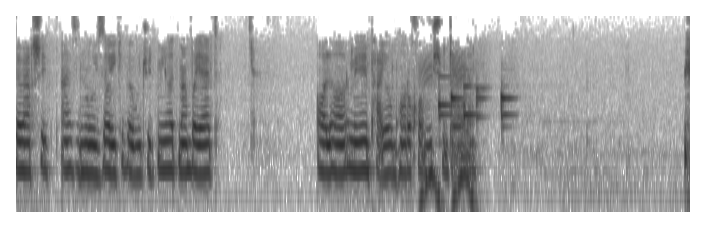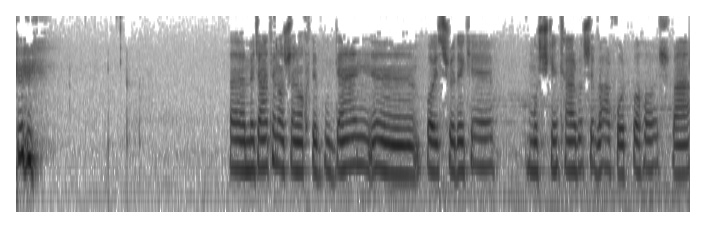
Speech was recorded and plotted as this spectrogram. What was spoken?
ببخشید از نویزایی که به وجود میاد من باید آلارم پیام ها رو خاموش می‌کردم. به جهت ناشناخته بودن باعث شده که مشکل تر باشه برخورد باهاش و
